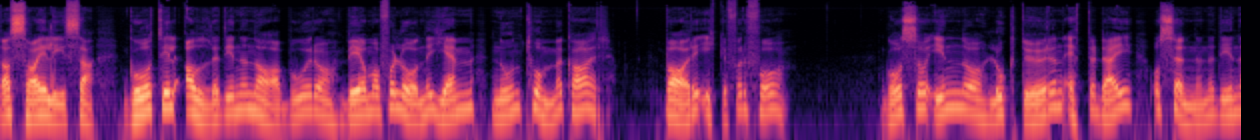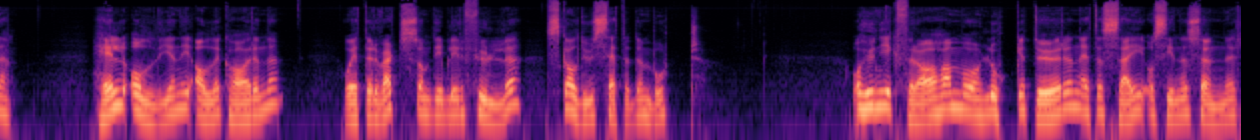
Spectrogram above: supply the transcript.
Da sa Elisa, gå til alle dine naboer og be om å få låne hjem noen tomme kar, bare ikke for få. Gå så inn og lukk døren etter deg og sønnene dine. Hell oljen i alle karene, og etter hvert som de blir fulle, skal du sette dem bort og hun gikk fra ham og lukket døren etter seg og sine sønner.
